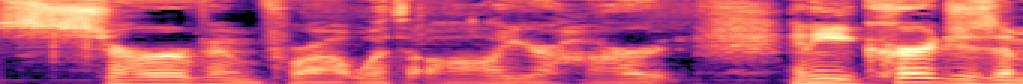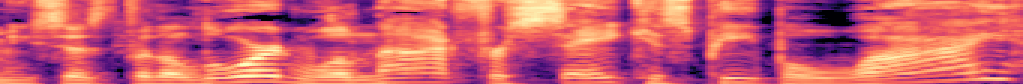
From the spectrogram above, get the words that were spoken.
Serve him for with all your heart. And he encourages them. He says, For the Lord will not forsake his people. Why?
